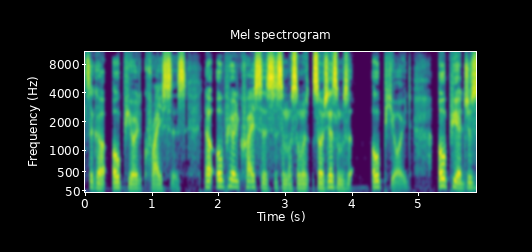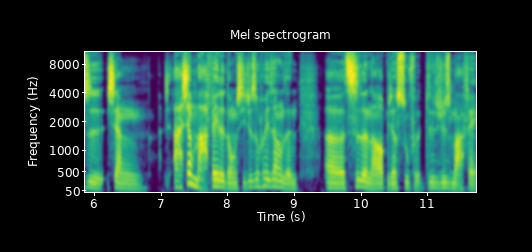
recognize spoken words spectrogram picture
这个 opioid crisis。那 opioid crisis 是什么？什么？首先，什么是 opioid？opioid 就是像。啊，像吗啡的东西，就是会让人，呃，吃了然后比较舒服的，就是就是吗啡。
